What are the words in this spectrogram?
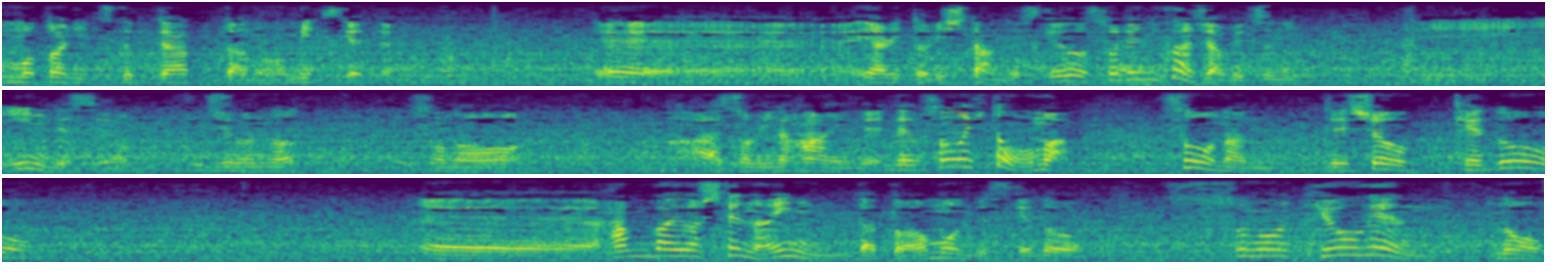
を元に作ってあったのを見つけて、えー、やり取りしたんですけど、それに関しては別にいいんですよ。自分の、その、遊びの範囲で。で、その人もまあ、そうなんでしょうけど、えー、販売はしてないんだとは思うんですけど、その表現の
